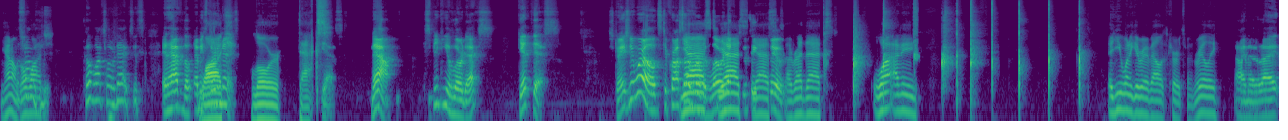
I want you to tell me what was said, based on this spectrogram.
Yeah, no, What's go watch? Go watch lower decks. It's and have the. I mean, Watch. 30 minutes. Lower decks. Yes. Now, speaking of lower decks, get this. Strange New Worlds to cross over with lower yes, decks yes. two. I read that. What I mean, and you want to get rid of Alex Kurtzman, really? I know, right?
